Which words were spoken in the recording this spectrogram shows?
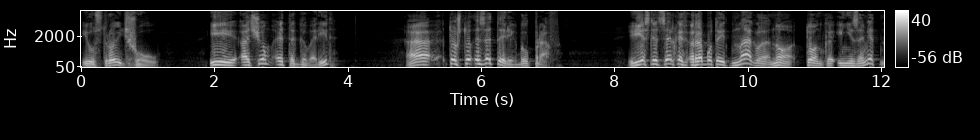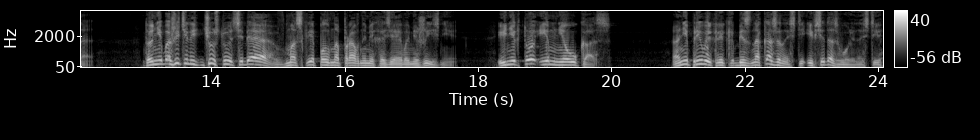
и устроить шоу. И о чем это говорит? А то, что эзотерик был прав. И если церковь работает нагло, но тонко и незаметно, то небожители чувствуют себя в Москве полноправными хозяевами жизни. И никто им не указ. Они привыкли к безнаказанности и вседозволенности.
